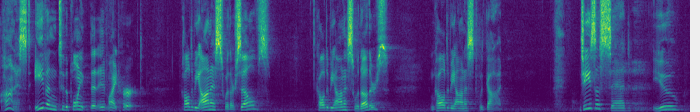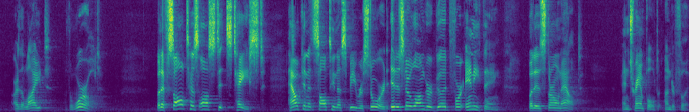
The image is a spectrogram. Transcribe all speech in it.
honest, even to the point that it might hurt. Called to be honest with ourselves, called to be honest with others, and called to be honest with God. Jesus said, You are the light of the world. But if salt has lost its taste, how can its saltiness be restored? It is no longer good for anything, but is thrown out and trampled underfoot.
